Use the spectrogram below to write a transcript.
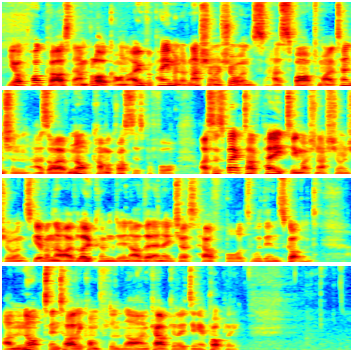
Your podcast and blog on overpayment of national insurance has sparked my attention as I have not come across this before. I suspect I've paid too much national insurance given that I've locumed in other NHS health boards within Scotland. I'm not entirely confident that I'm calculating it properly.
